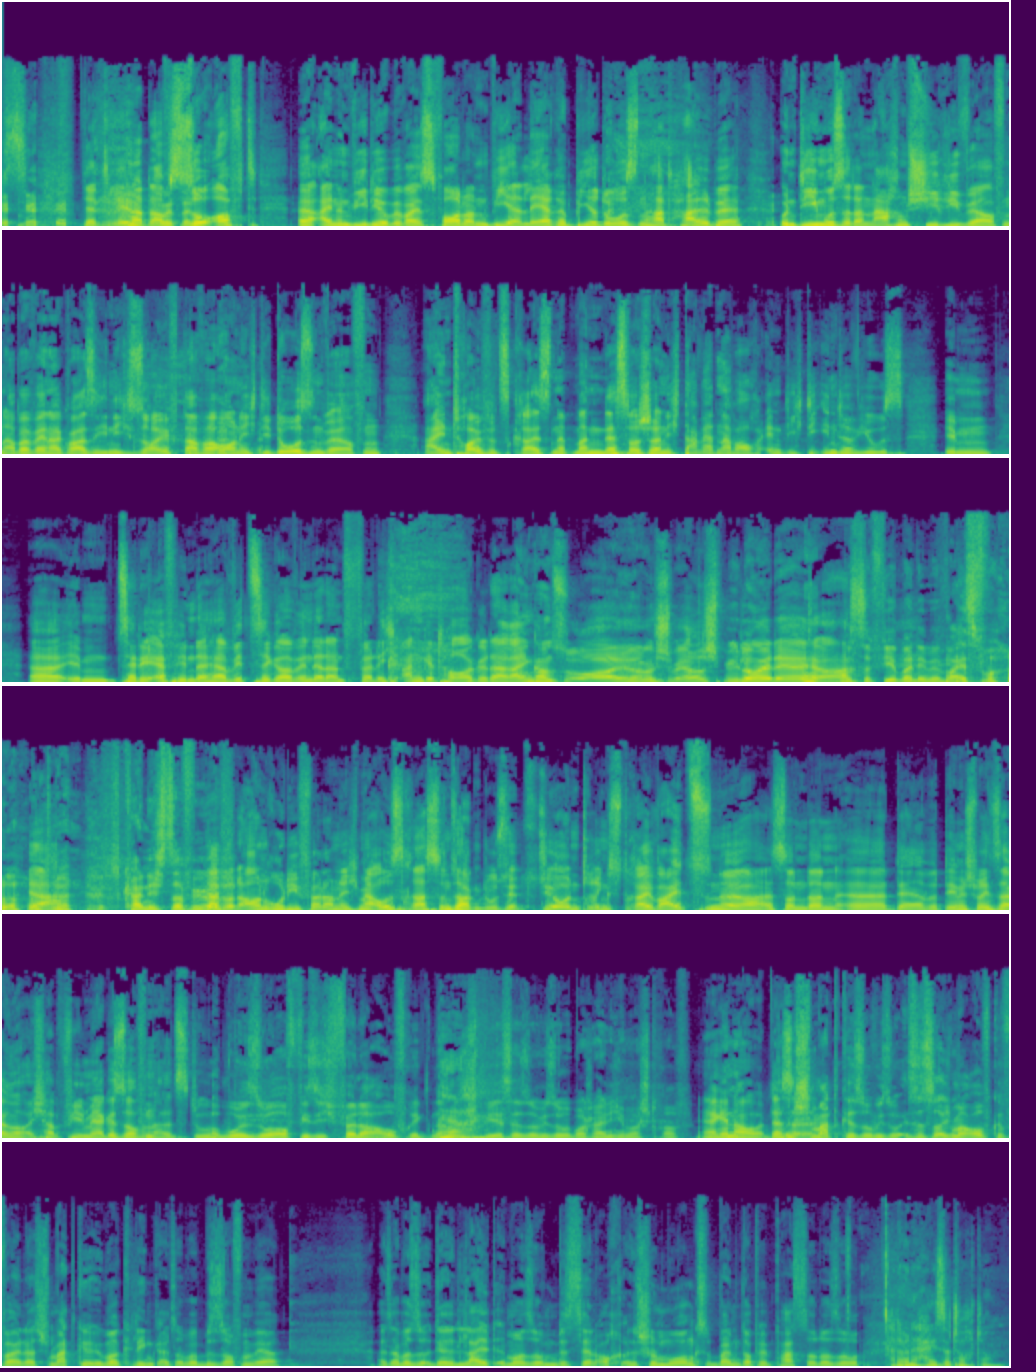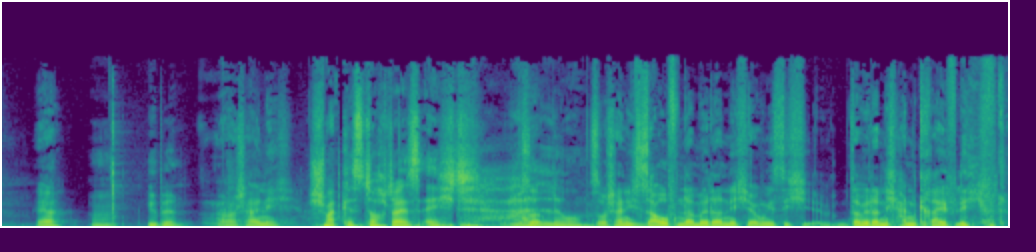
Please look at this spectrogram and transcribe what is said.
der Trainer darf so oft äh, einen Videobeweis fordern, wie er leere Bierdosen hat, halbe, und die muss er dann nach dem Schiri werfen. Aber wenn er quasi nicht säuft, darf er auch nicht die Dosen werfen. Ein Teufelskreis nennt man das wahrscheinlich. Da werden aber auch endlich die Interviews im, äh, im ZDF hinterher witziger, wenn der dann völlig angetorkelt da reinkommt. So, oh, ein schweres Spiel heute. Ja. musst du viermal den Beweis fordern. Ja. Ich kann nichts dafür. Da wird auch ein Rudi Völler nicht mehr ausrasten und sagen, du sitzt hier und trinkst drei Weizen, ja, sondern äh, der wird dementsprechend sagen, oh, ich habe viel mehr gesoffen als du. Obwohl so oft, wie sich Völler aufregt nach Ja. dem Spiel, ist er sowieso wahrscheinlich immer straff. Ja, genau. Das, Und äh, Schmatke sowieso. Ist es euch mal aufgefallen, dass Schmatke immer klingt, als ob er besoffen wäre? Als aber so, der lallt immer so ein bisschen, auch äh, schon morgens beim Doppelpass oder so. hat aber eine heiße Tochter. Ja, Übel. Wahrscheinlich. Schmatkes Tochter ist echt. Muss er- Hallo. Muss wahrscheinlich saufen, damit er nicht irgendwie sich, damit er nicht handgreiflich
